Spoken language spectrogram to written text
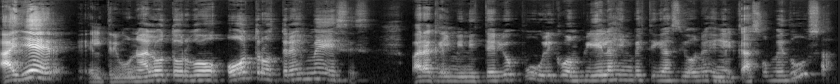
Ayer el tribunal otorgó otros tres meses para que el Ministerio Público amplíe las investigaciones en el caso Medusa,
